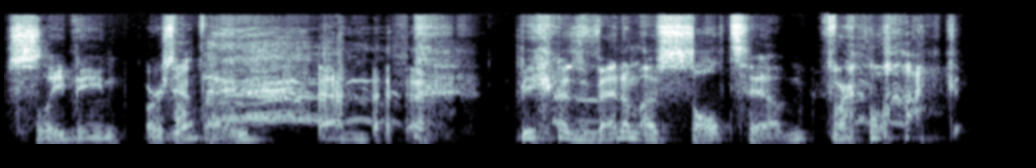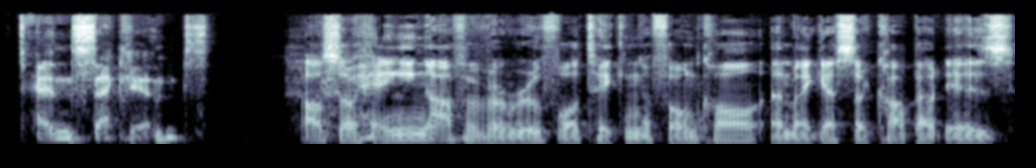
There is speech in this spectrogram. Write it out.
sleeping or Yeah. something, because Venom assaults him for like ten seconds. Also, hanging off of a roof while taking a phone call, and my guess their cop out is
